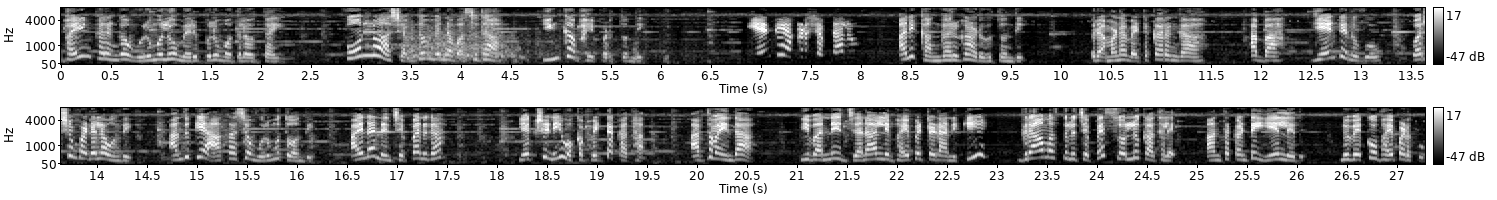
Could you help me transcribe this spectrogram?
భయంకరంగా ఉరుములు మెరుపులు మొదలవుతాయి. ఫోన్లో ఆ శబ్దం విన్న వసుధ ఇంకా భయపడుతుంది. ఏంటి అక్కడ శబ్దాలు? అని కంగారుగా అడుగుతుంది. రమణ వెటకారంగా అబ్బా ఏంటి నువ్వు? వర్షం పడేలా ఉంది. అందుకే ఆకాశం ఉరుముతోంది. అయినా నేను చెప్పానుగా యక్షిణి ఒక పిట్ట కథ. అర్థమైందా? ఇవన్నీ జనాల్ని భయపెట్టడానికి గ్రామస్తులు చెప్పే సొల్లు కథలే. అంతకంటే ఏం లేదు. నువ్వెక్కువ భయపడకు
